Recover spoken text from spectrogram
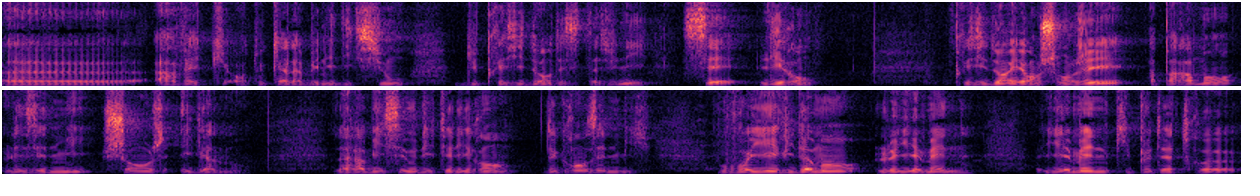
euh, avec en tout cas la bénédiction du président des États-Unis, c'est l'Iran. Président ayant changé, apparemment les ennemis changent également. L'Arabie saoudite et l'Iran, de grands ennemis. Vous voyez évidemment le Yémen, Yémen qui peut être,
